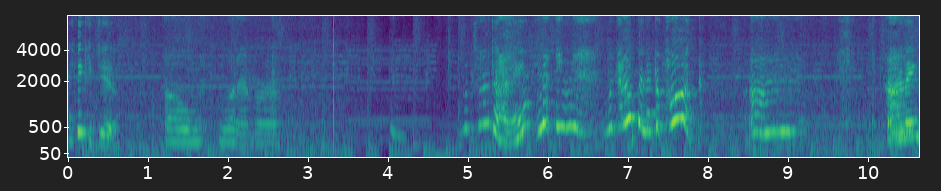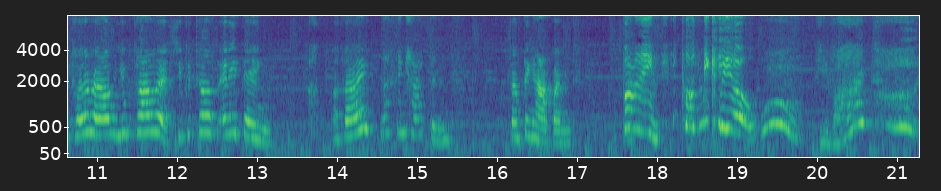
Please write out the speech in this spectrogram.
I think you do. Um, whatever. What's wrong, darling? Nothing. What happened at the park? Um. Darling, turn around. You tell us. You could tell us anything. Alright? Nothing happened. Something happened. Fine. He called me Cleo. he what?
